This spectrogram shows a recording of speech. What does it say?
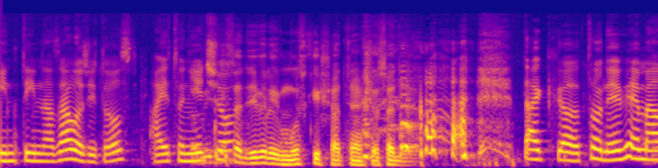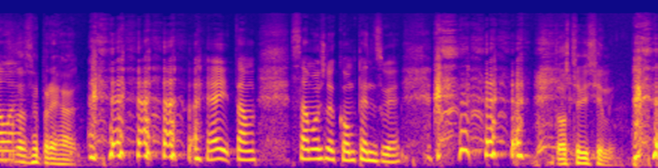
intimná záležitosť a je to niečo... Vy ste sa divili v mužských šatniach, čo sa deje. tak e, to neviem, ale... To zase preháň. Hej, tam sa možno kompenzuje. to ste vysili.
